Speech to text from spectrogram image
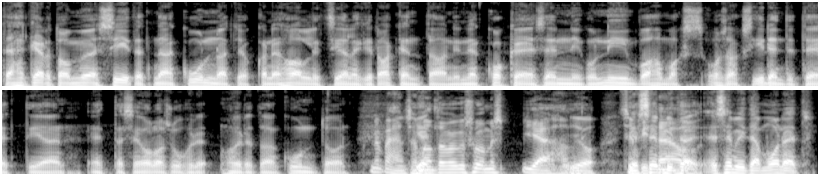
tähän kertoo myös siitä, että nämä kunnat, jotka ne hallit sielläkin rakentaa, niin ne kokee sen niin, kuin niin vahvaksi osaksi identiteettiään, että se olosuhde hoidetaan kuntoon. No vähän samalla tavalla kuin Suomessa jäähalli. Joo, se ja se mitä, se mitä monet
